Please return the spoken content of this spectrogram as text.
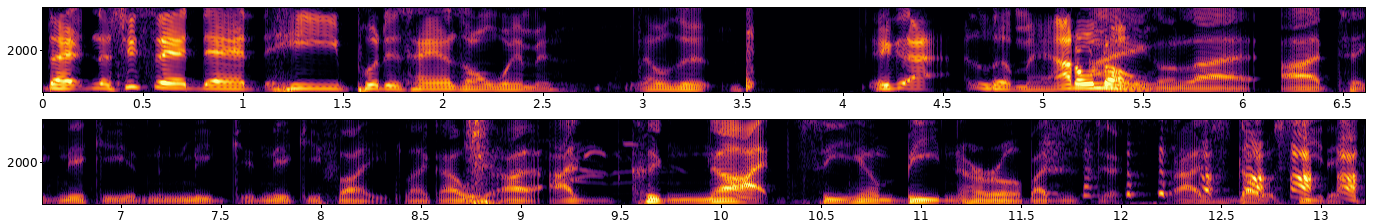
That no, she said that he put his hands on women. That was it. It got, look, man, I don't know. I ain't gonna lie. I'd take Nicki and the Meek and Nicki fight. Like I would, I, I could not see him beating her up. I just, I just don't see that.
